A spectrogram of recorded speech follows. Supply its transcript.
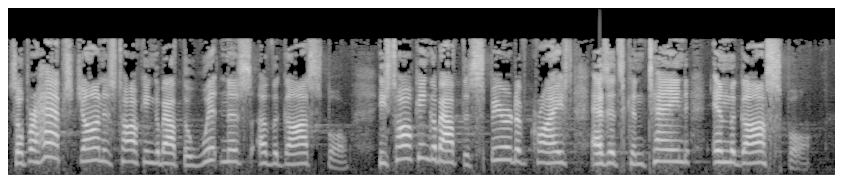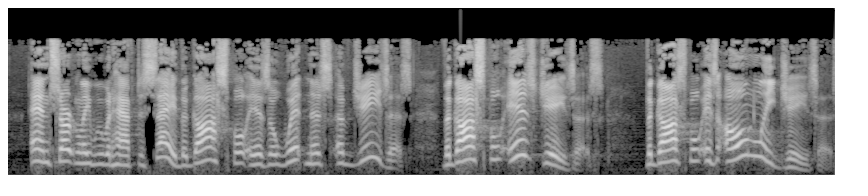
So perhaps John is talking about the witness of the gospel. He's talking about the Spirit of Christ as it's contained in the gospel. And certainly we would have to say the gospel is a witness of Jesus. The gospel is Jesus. The gospel is only Jesus.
